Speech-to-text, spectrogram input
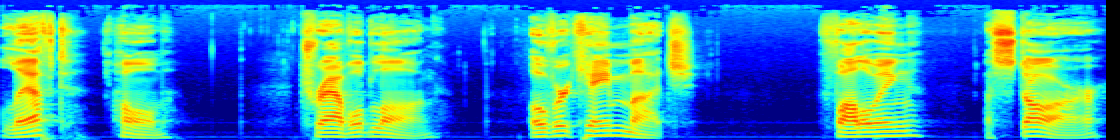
left home, traveled long, overcame much, following a star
